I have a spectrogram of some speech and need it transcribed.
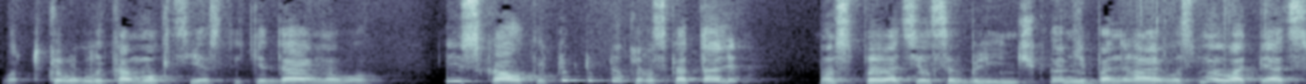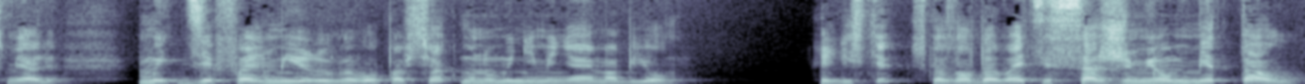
вот круглый комок теста, кидаем его и скалкой тук-тук-тук раскатали, он превратился в блинчик. Нам не понравилось, мы его опять смяли. Мы деформируем его по-всякому, но мы не меняем объем. Кристи сказал, давайте сожмем металл.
